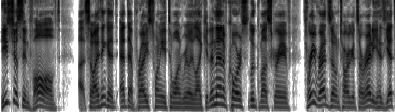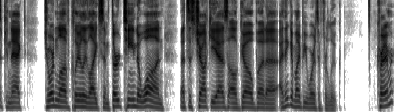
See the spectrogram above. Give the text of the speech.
He's just involved. Uh, so I think at, at that price, 28 to 1, really like it. And then, of course, Luke Musgrave, three red zone targets already, has yet to connect. Jordan Love clearly likes him 13 to 1. That's as chalky as I'll go, but uh, I think it might be worth it for Luke. Kramer?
